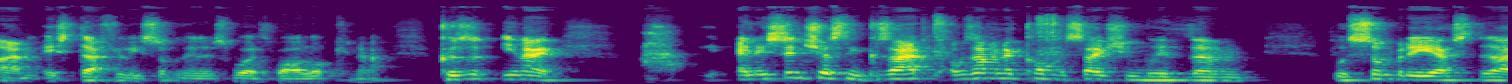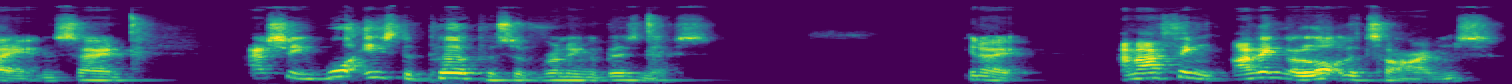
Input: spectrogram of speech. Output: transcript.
Um, it's definitely something that's worthwhile looking at because you know, and it's interesting because I, I, was having a conversation with um, with somebody yesterday and saying, actually, what is the purpose of running a business? You know, and I think I think a lot of the times,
